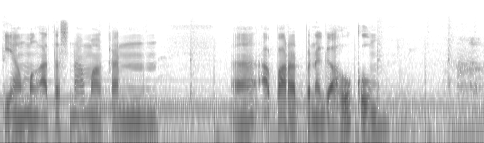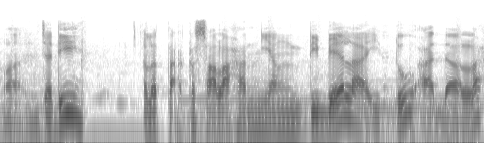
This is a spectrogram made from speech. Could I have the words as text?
yang mengatasnamakan uh, aparat penegak hukum. Nah, jadi letak kesalahan yang dibela itu adalah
